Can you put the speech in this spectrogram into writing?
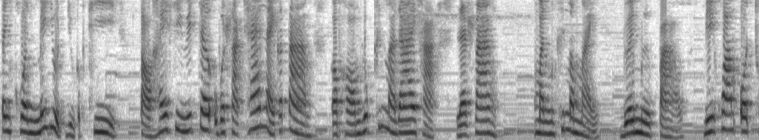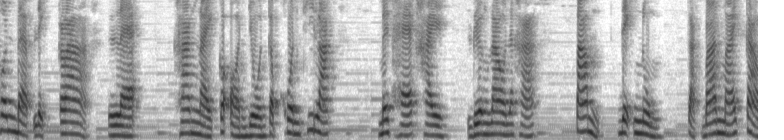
เป็นคนไม่หยุดอยู่กับที่ ต่อให้ชีวิตเจออุปสรรคแค่ไหนก็ตาม ก็พร้อมลุกขึ้นมาได้ค่ะ และสร้างมันขึ้นมาใหม่ ด้วยมือเปล่า มีความอดทนแบบเหล็กกล้า และข้างในก็อ่อนโยนกับคนที่รัก ไม่แพ้ใครเรื่องเล่านะคะ ตั้มเด็กหนุ่มจากบ้านไม้เก่า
